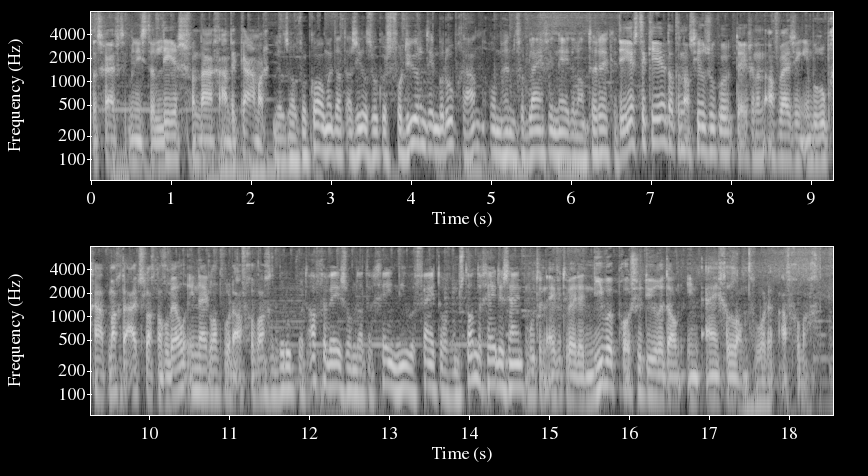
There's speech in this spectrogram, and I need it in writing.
Dat schrijft minister Leers vandaag aan de Kamer. wil zo voorkomen dat asielzoekers voortdurend in beroep gaan... om hun verblijf in Nederland te rekken. De eerste keer dat een asielzoeker tegen een afwijzing in beroep gaat... mag de uitslag nog wel in Nederland worden afgewacht. Het beroep wordt afgewezen omdat er geen nieuwe feiten of omstandigheden zijn. Moet een eventuele nieuwe procedure dan in eigen land worden afgewacht.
